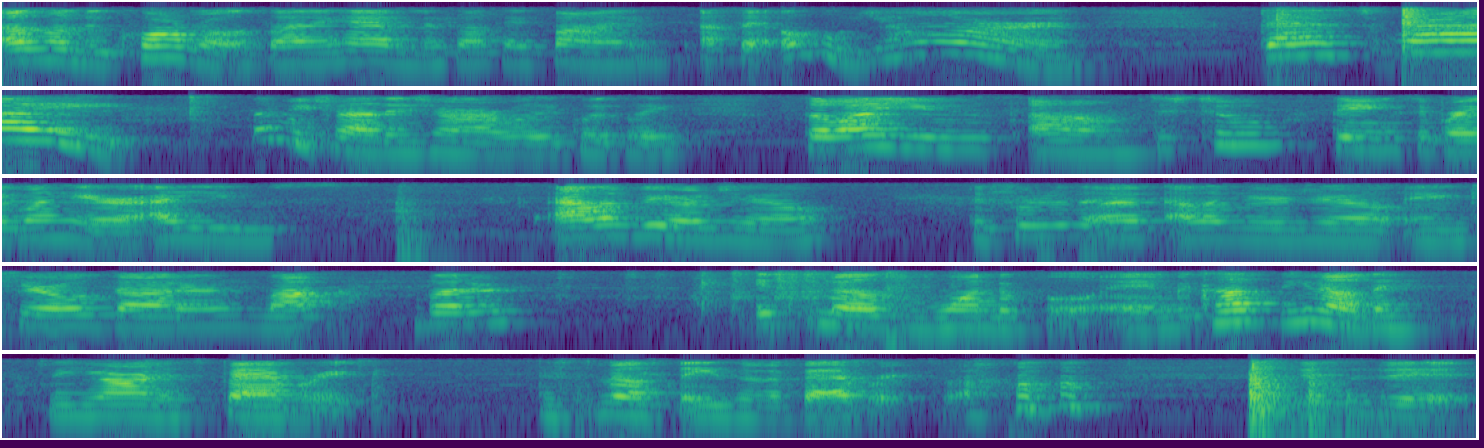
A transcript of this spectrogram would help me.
I was gonna do cornrows, so I didn't have any. So okay, fine. I said, oh, yarn. That's right. Let me try this yarn really quickly. So I use um, just two things to braid my hair. I use aloe vera gel, the fruit of the earth aloe vera gel, and Carol's Daughter loc butter. It smells wonderful, and because you know the the yarn is fabric, the smell stays in the fabric. So this is it.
